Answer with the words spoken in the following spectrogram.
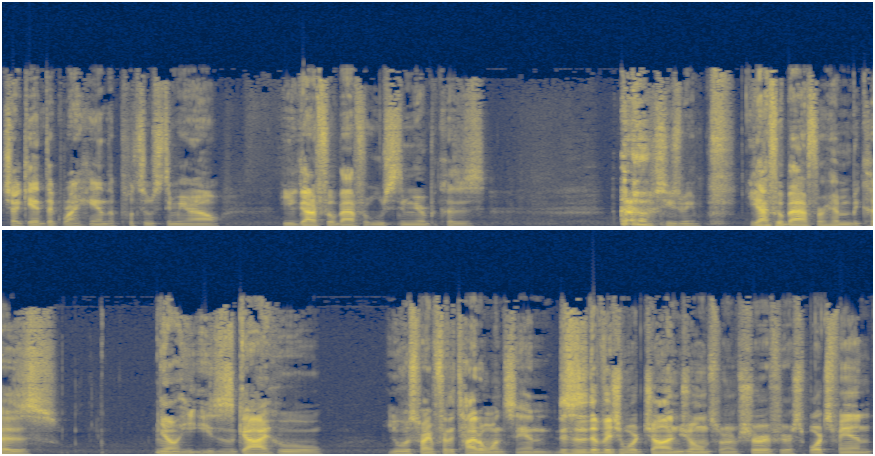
gigantic right hand that puts Oezdemir out. You gotta feel bad for Oezdemir because, excuse me, you gotta feel bad for him because, you know, he, he's a guy who he was fighting for the title once, and this is a division where Jon Jones, where I'm sure if you're a sports fan,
